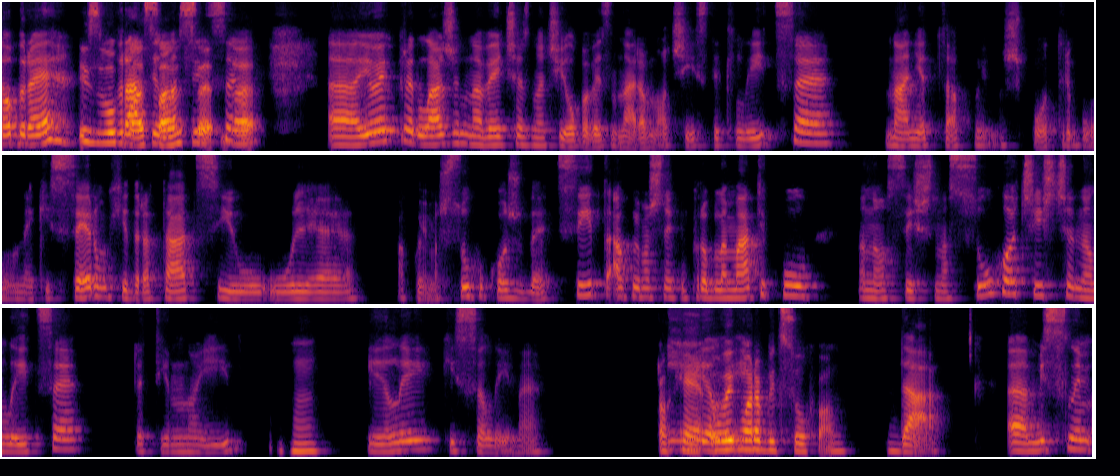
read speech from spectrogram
dobro je. Izvukla Vratila sam se. se. Da. Uh, ja uvijek predlažem na večer, znači obavezno naravno očistiti lice, nanijeti ako imaš potrebu neki serum, hidrataciju, ulje, ako imaš suhu kožu da je cit, ako imaš neku problematiku, nosiš na suho očišćeno lice, retinoid Mhm. ili kiseline. Ok, Ili- uvijek mora biti suho. Da. E, mislim,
